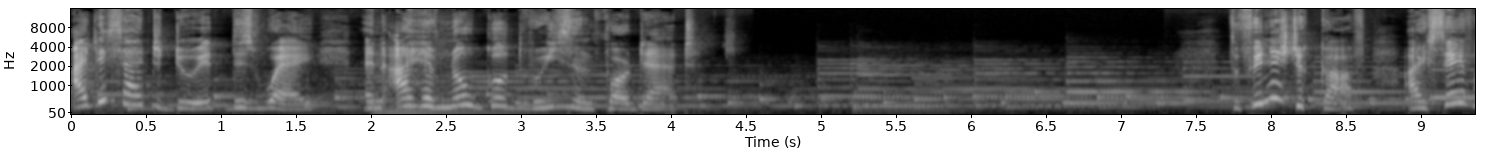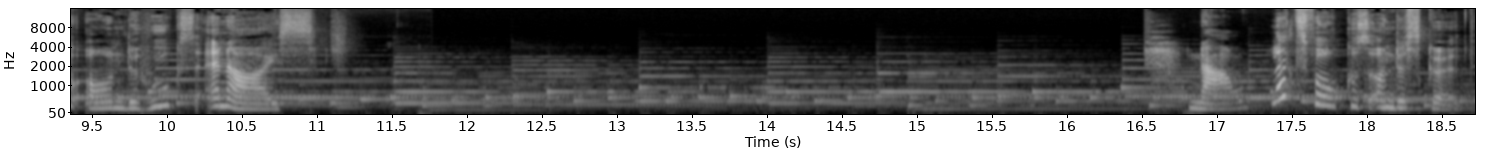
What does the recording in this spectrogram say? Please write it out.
I decided to do it this way and I have no good reason for that. To finish the cuff, I sew on the hooks and eyes. Now, let's focus on the skirt.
